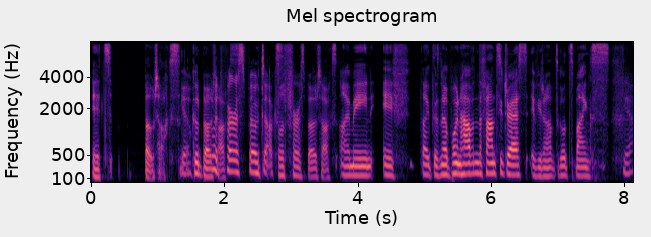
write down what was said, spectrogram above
It's Botox. Yeah, Good Botox. But first, Botox. But first Botox. I mean, if like there's no point in having the fancy dress if you don't have the good spanks. yeah.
